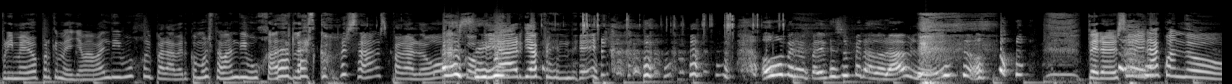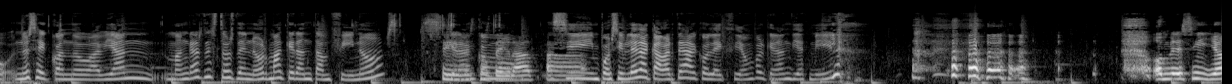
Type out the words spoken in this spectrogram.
primero porque me llamaba el dibujo y para ver cómo estaban dibujadas las cosas, para luego ¿sí? copiar y aprender. Oh, pero me parece súper adorable eso. Pero eso era cuando, no sé, cuando habían mangas de estos de norma que eran tan finos. Sí, que eran estos de grapa. Sí, imposible de acabarte la colección porque eran 10.000. Hombre, sí, yo,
